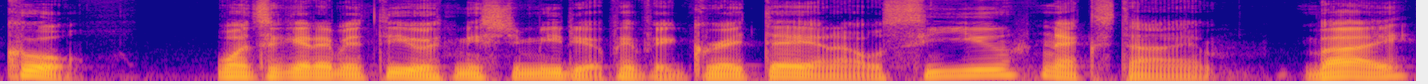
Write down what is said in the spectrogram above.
Cool. Once again, I've been Theo with Miesner Media. Have a great day, and I will see you next time. Bye.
